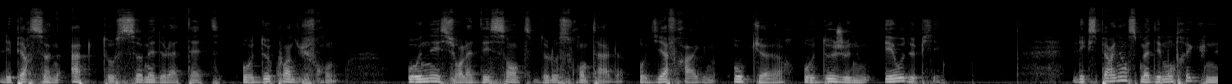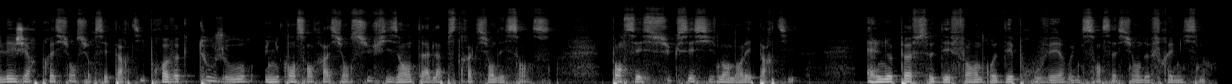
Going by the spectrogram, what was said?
les personnes aptes au sommet de la tête, aux deux coins du front, au nez sur la descente de l'os frontal, au diaphragme, au cœur, aux deux genoux et aux deux pieds. L'expérience m'a démontré qu'une légère pression sur ces parties provoque toujours une concentration suffisante à l'abstraction des sens. Pensez successivement dans les parties. Elles ne peuvent se défendre d'éprouver une sensation de frémissement.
